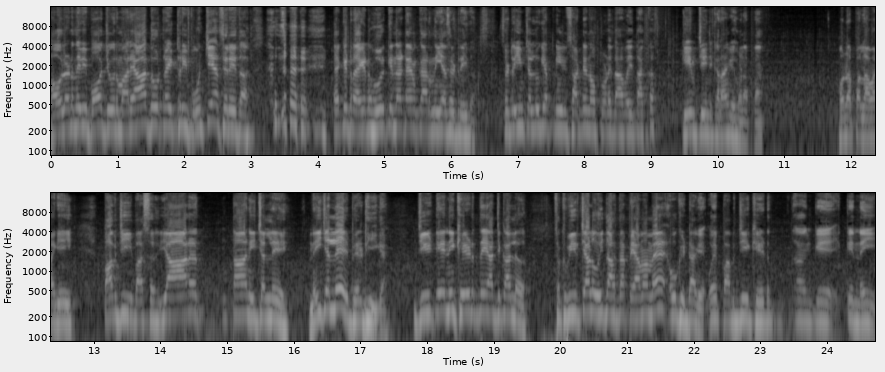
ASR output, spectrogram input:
ਹਾਲੈਂਡ ਨੇ ਵੀ ਬਹੁਤ ਜ਼ੋਰ ਮਾਰਿਆ। ਆਹ ਦੋ ਟਰੈਕਟਰ ਹੀ ਪਹੁੰਚੇ ਆ ਸਿਰੇ ਦਾ। ਇੱਕ ਡਰੈਗਨ, ਹੋਰ ਕਿੰਨਾ ਟਾਈਮ ਕਰਨੀ ਆ ਸਟ੍ਰੀਮ ਸਟ੍ਰੀਮ ਚੱਲੂਗੀ ਆਪਣੀ 9:30 ਪੌਣੇ 10 ਵਜੇ ਤੱਕ। ਗੇਮ ਚੇਂਜ ਕਰਾਂਗੇ ਹੁਣ ਆਪਾਂ। ਹੁਣ ਆਪਾਂ ਲਾਵਾਂਗੇ ਪਬਜੀ, ਬਸ। ਯਾਰ, ਤਾਂ ਨਹੀਂ ਚੱਲੇ। ਨਹੀਂ ਚੱਲੇ, ਫਿਰ ਠੀਕ ਹੈ। GTA ਨਹੀਂ ਖੇਡਦੇ ਅੱਜ ਕੱਲ ਸੁਖਵੀਰ ਚੱਲ ਉਹੀ ਦੱਸਦਾ ਪਿਆ ਵਾਂ ਮੈਂ, ਉਹ ਖੇਡਾਂਗੇ। ਓਏ, ਪਬਜੀ ਖੇਡ ਕਿ ਨਹੀਂ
